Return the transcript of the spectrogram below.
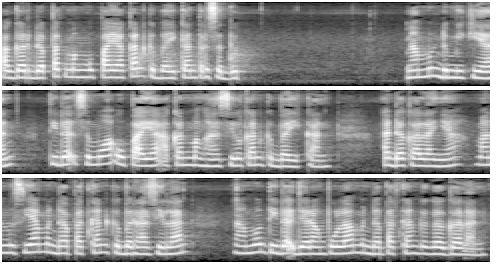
agar dapat mengupayakan kebaikan tersebut. Namun demikian, tidak semua upaya akan menghasilkan kebaikan. Ada kalanya manusia mendapatkan keberhasilan, namun tidak jarang pula mendapatkan kegagalan.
